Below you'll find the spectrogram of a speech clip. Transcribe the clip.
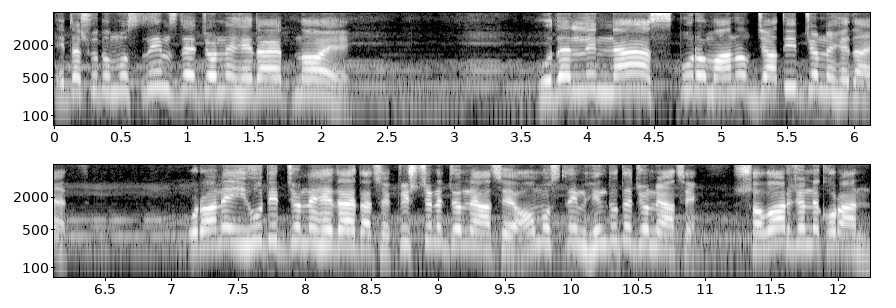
এটা শুধু মুসলিমসদের জন্য হেদায়াত নয় হুদাল্লিন নাস পুরো মানব জাতির জন্য হেদায়াত। কোরআনে ইহুদির জন্য হেদায়েত আছে, খ্রিস্টানের জন্য আছে, অমুসলিম হিন্দুদের জন্য আছে, সবার জন্য কোরআন।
